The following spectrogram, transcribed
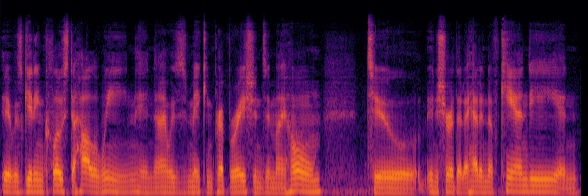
it was getting close to Halloween, and I was making preparations in my home to ensure that I had enough candy and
